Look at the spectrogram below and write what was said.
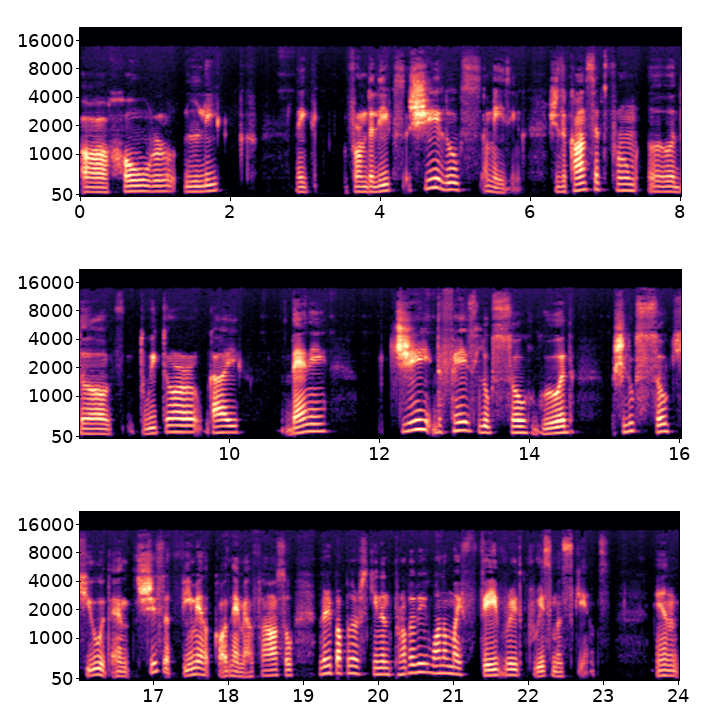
uh, whole leak like from the leaks, she looks amazing. She's a concept from uh, the Twitter guy, Danny. She, the face looks so good. She looks so cute, and she's a female codename Alpha, so very popular skin and probably one of my favorite Christmas skins. And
